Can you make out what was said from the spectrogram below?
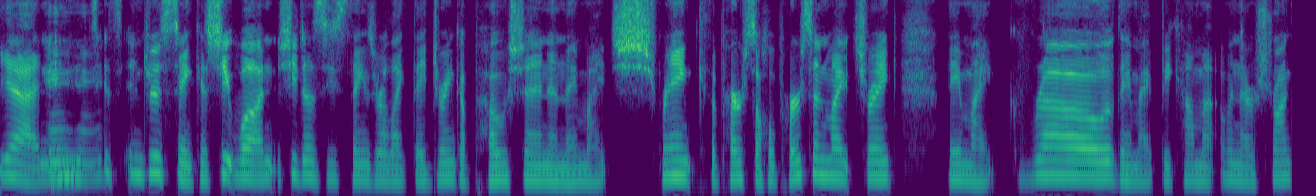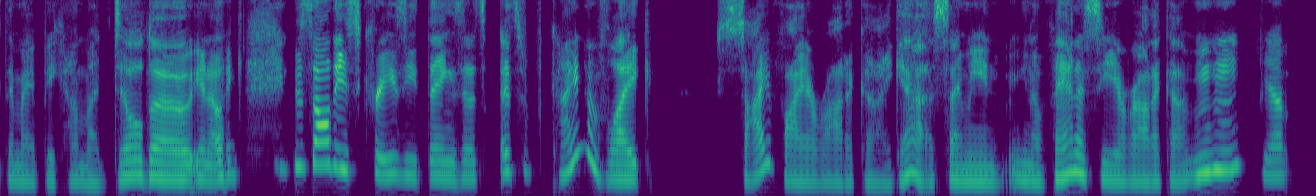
Yeah, and mm-hmm. it's, it's, interesting because she well she does these things where like they drink a potion and they might shrink. The person, the whole person might shrink. They might grow. They might become a, when they're shrunk. They might become a dildo. You know, like there's all these crazy things. It's it's kind of like sci-fi erotica, I guess. I mean, you know, fantasy erotica. Mm-hmm. Yep.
